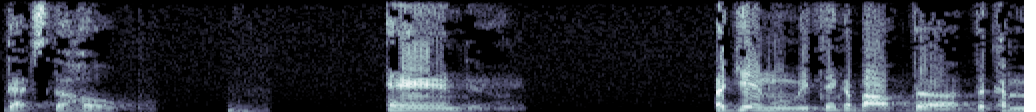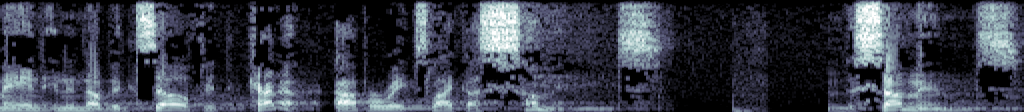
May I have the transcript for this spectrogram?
That's the hope. And again, when we think about the, the command in and of itself, it kind of operates like a summons. And the summons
